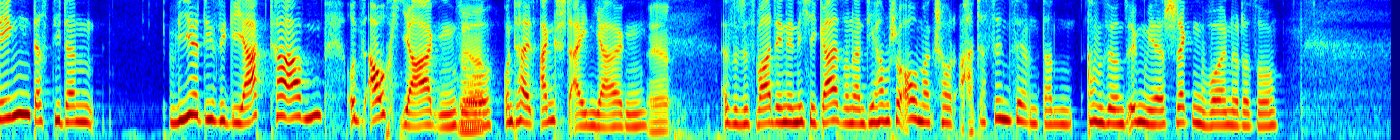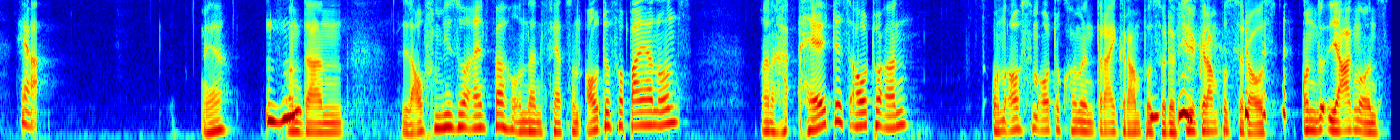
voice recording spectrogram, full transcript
Ding, dass die dann, wir, die sie gejagt haben, uns auch jagen so Ja. und halt Angst einjagen. Ja. Also das war denen nicht egal, sondern die haben schon auch mal geschaut, ah, das sind sie und dann haben sie uns irgendwie erschrecken wollen oder so. Ja. ja. Mhm. Und dann laufen wir so einfach und dann fährt so ein Auto vorbei an uns. Man hält das Auto an und aus dem Auto kommen drei Krampus oder vier Krampusse raus und jagen uns.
